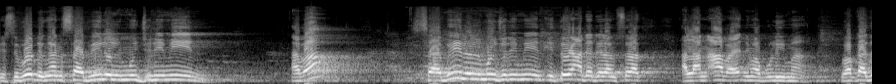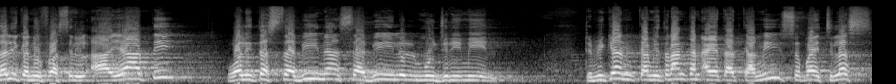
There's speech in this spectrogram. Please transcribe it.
disebut dengan sabilul mujrimin. Apa? Sabilul mujrimin itu yang ada dalam surat Al-An'am ayat 55. Wa kadzalika nufassilul ayati walitastabina sabilul mujrimin. Demikian kami terangkan ayat-ayat kami supaya jelas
